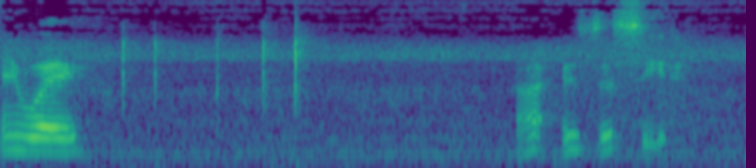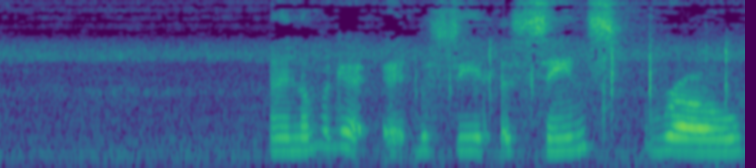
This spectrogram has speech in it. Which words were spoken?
Anyway, that is the seed. And don't forget, it, the seed is Saints Row,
